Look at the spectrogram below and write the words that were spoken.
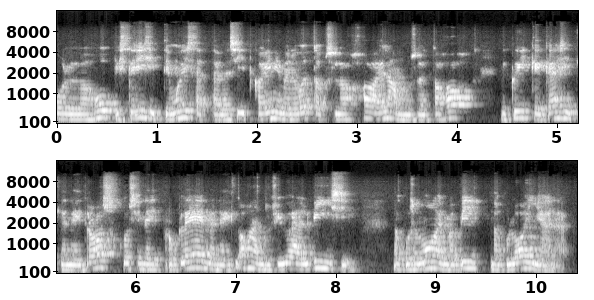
olla hoopis teisiti mõistetav ja siit ka inimene võtab selle ahhaa-elamuse, et ahah, me kõik ei käsitle neid raskusi, neid probleeme, neid lahendusi ühel viisil, nagu see maailmapilt nagu laieneb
